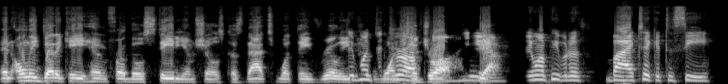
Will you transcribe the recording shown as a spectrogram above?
and only dedicate him for those stadium shows because that's what they really they want, to, want draw to draw. Yeah. yeah. They want people to buy a ticket to see,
